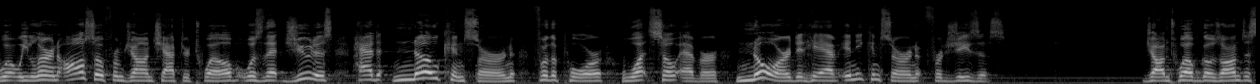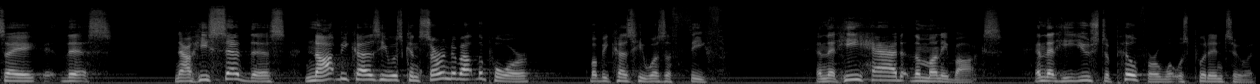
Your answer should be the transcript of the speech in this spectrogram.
What we learn also from John chapter 12 was that Judas had no concern for the poor whatsoever, nor did he have any concern for Jesus. John 12 goes on to say this. Now, he said this not because he was concerned about the poor, but because he was a thief, and that he had the money box, and that he used to pilfer what was put into it.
